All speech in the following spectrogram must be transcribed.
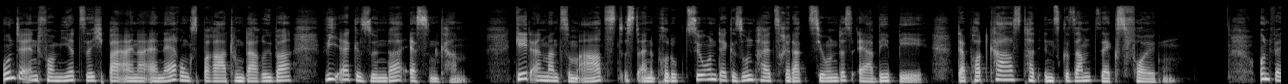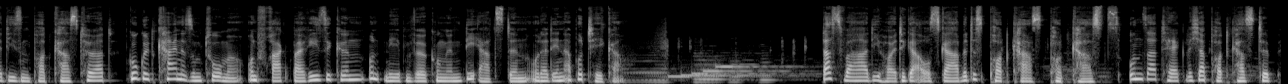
und er informiert sich bei einer Ernährungsberatung darüber, wie er gesünder essen kann. Geht ein Mann zum Arzt ist eine Produktion der Gesundheitsredaktion des RBB. Der Podcast hat insgesamt sechs Folgen. Und wer diesen Podcast hört, googelt keine Symptome und fragt bei Risiken und Nebenwirkungen die Ärztin oder den Apotheker. Das war die heutige Ausgabe des Podcast Podcasts, unser täglicher Podcast-Tipp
